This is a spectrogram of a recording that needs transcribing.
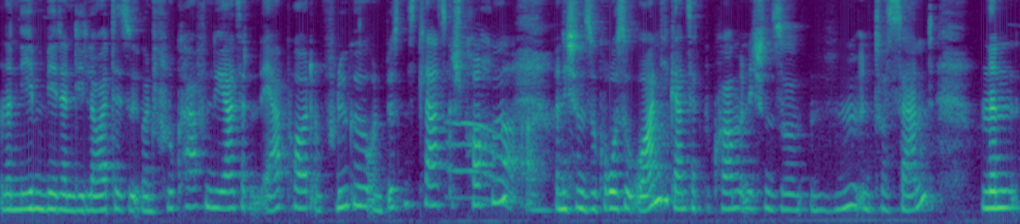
Und dann neben mir dann die Leute so über den Flughafen die ganze Zeit und Airport und Flüge und Business Class gesprochen. Ah. Und ich schon so große Ohren die ganze Zeit bekommen und ich schon so, mhm, interessant. Und dann,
